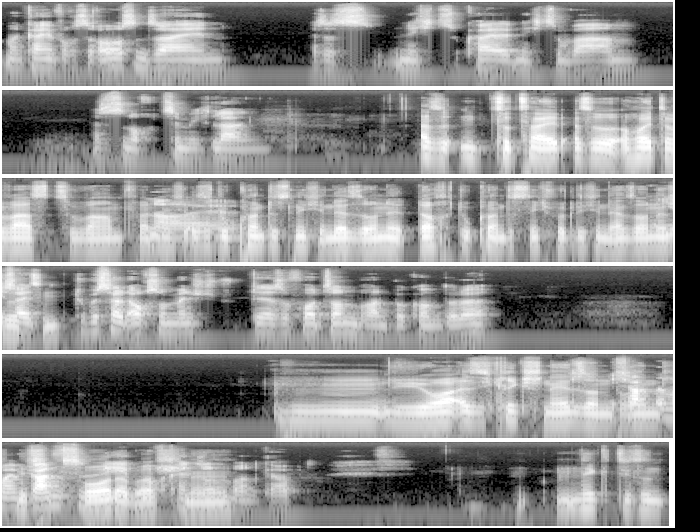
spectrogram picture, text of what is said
Man kann einfach draußen sein. Es ist nicht zu kalt, nicht zu warm. Es ist noch ziemlich lang. Also zur Zeit, also heute war es zu warm, fand ich. Also du Nein. konntest nicht in der Sonne, doch, du konntest nicht wirklich in der Sonne Ihr seid, sitzen. du bist halt auch so ein Mensch, der sofort Sonnenbrand bekommt, oder? Hm, ja, also ich krieg schnell Sonnenbrand. Ich habe in meinem nicht ganzen sofort, Leben aber noch keinen. Sonnenbrand gehabt. Nick, die sind.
